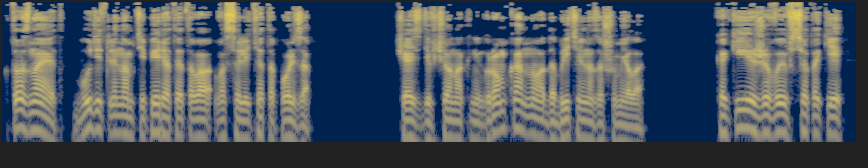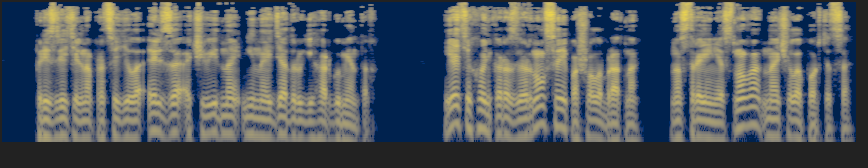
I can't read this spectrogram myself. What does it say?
Кто знает, будет ли нам теперь от этого вассалитета польза. Часть девчонок негромко, но одобрительно зашумела. «Какие же вы все-таки...» — презрительно процедила Эльза, очевидно, не найдя других аргументов. Я тихонько развернулся и пошел обратно. Настроение снова начало портиться.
